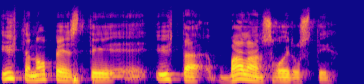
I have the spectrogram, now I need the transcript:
yhtä nopeasti, yhtä balansoidusti,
